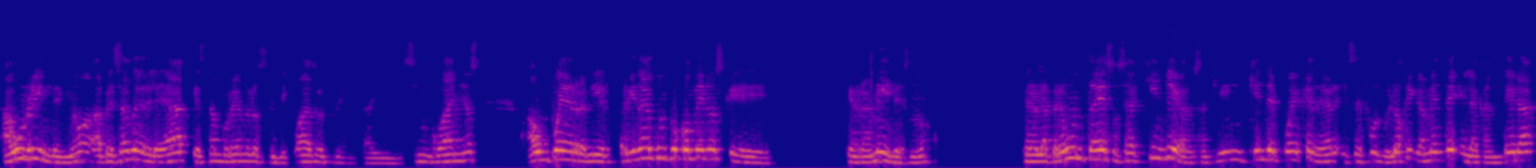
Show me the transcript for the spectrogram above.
aún rinden, ¿no? A pesar de la edad que están borrando los 34, 35 años, aún pueden rendir. Rinaldo un poco menos que, que Ramírez, ¿no? Pero la pregunta es, o sea, ¿quién llega? O sea, ¿quién, ¿quién te puede generar ese fútbol? Lógicamente, en la cantera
